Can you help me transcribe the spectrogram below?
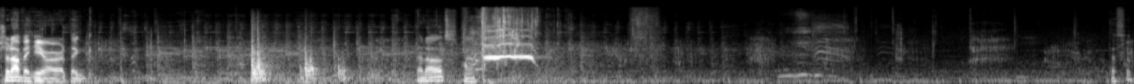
Should have a hero, I think. That out? No. The fuck?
